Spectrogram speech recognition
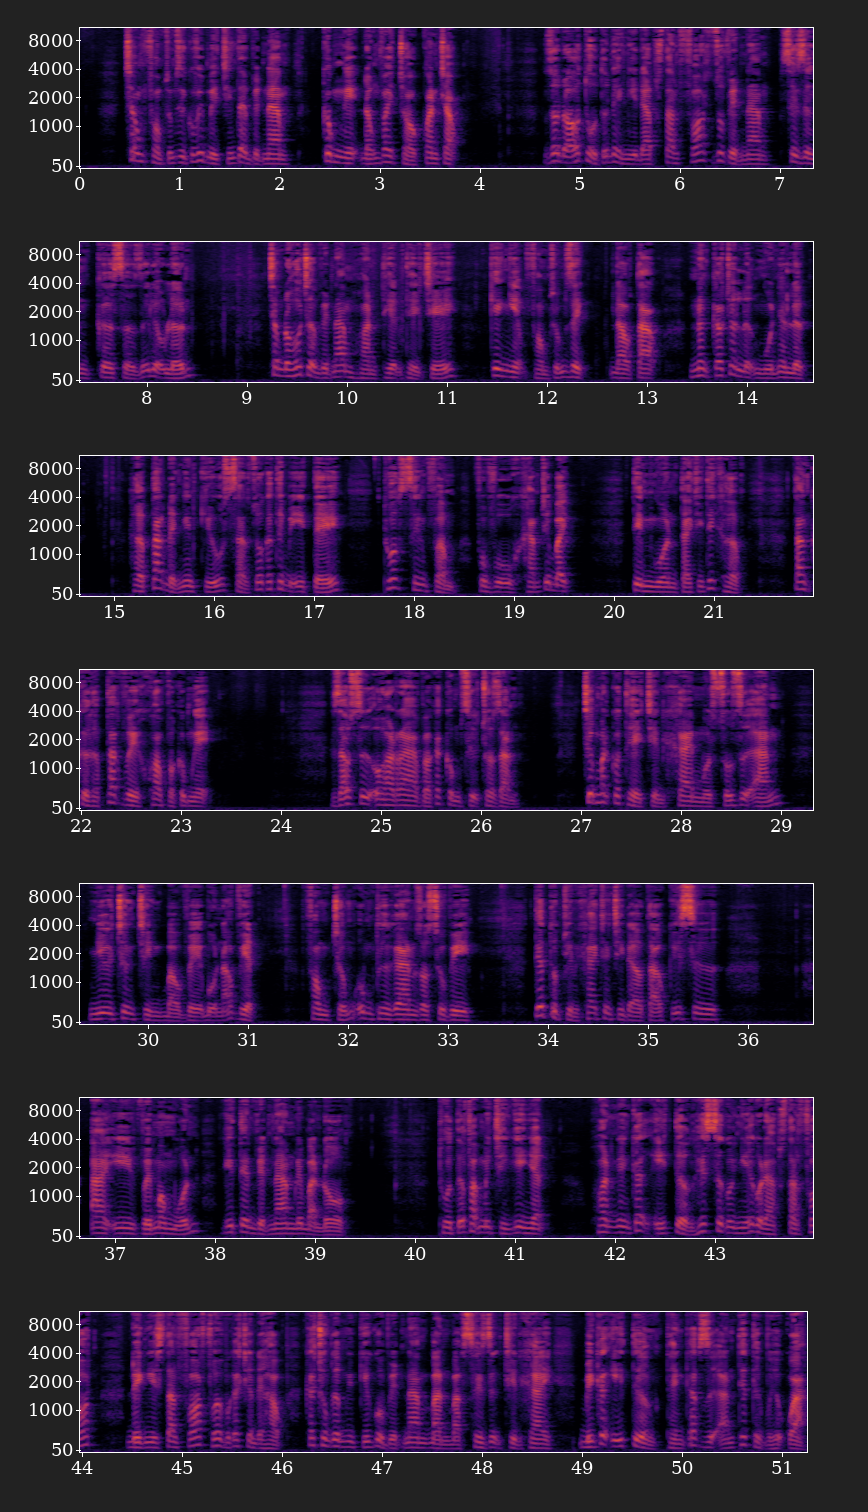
trong phòng chống dịch COVID-19 tại Việt Nam, công nghệ đóng vai trò quan trọng. Do đó, Thủ tướng đề nghị Đại học Stanford giúp Việt Nam xây dựng cơ sở dữ liệu lớn, trong đó hỗ trợ Việt Nam hoàn thiện thể chế, kinh nghiệm phòng chống dịch, đào tạo, nâng cao chất lượng nguồn nhân lực, hợp tác để nghiên cứu sản xuất các thiết bị y tế, thuốc sinh phẩm phục vụ khám chữa bệnh, tìm nguồn tài chính thích hợp, tăng cường hợp tác về khoa học và công nghệ. Giáo sư O'Hara và các cộng sự cho rằng, trước mắt có thể triển khai một số dự án như chương trình bảo vệ bộ não Việt, phòng chống ung thư gan do siêu vi, tiếp tục triển khai chương trình đào tạo kỹ sư AI với mong muốn ghi tên Việt Nam lên bản đồ. Thủ tướng Phạm Minh Chính ghi nhận, hoan nghênh các ý tưởng hết sức có nghĩa của Đại học Stanford, đề nghị Stanford phối hợp với các trường đại học, các trung tâm nghiên cứu của Việt Nam bàn bạc xây dựng triển khai, biến các ý tưởng thành các dự án thiết thực và hiệu quả.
